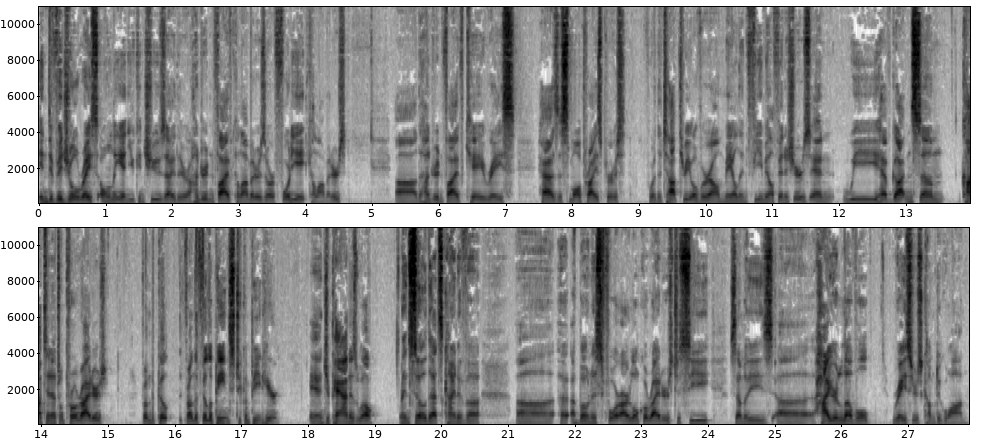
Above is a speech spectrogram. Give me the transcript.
individual race only, and you can choose either 105 kilometers or 48 kilometers. Uh, the 105K race has a small prize purse for the top three overall male and female finishers, and we have gotten some continental pro riders from the from the Philippines to compete here, and Japan as well and so that's kind of a, uh, a bonus for our local riders to see some of these uh, higher level racers come to Guam.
